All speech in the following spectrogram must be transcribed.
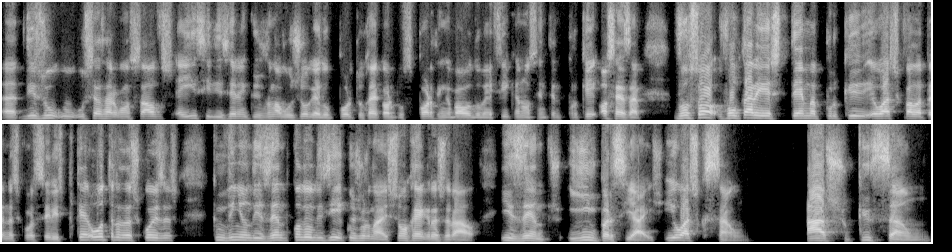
Uh, diz o, o, César Gonçalves, é isso e dizerem que o jornal do jogo é do Porto, o recorde do Sporting, a bola do Benfica, não se entende porquê. Ó oh, César, vou só voltar a este tema porque eu acho que vale a pena esclarecer isto, porque é outra das coisas que me vinham dizendo quando eu dizia que os jornais são, regra geral, isentos e imparciais, e eu acho que são. Acho que são.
